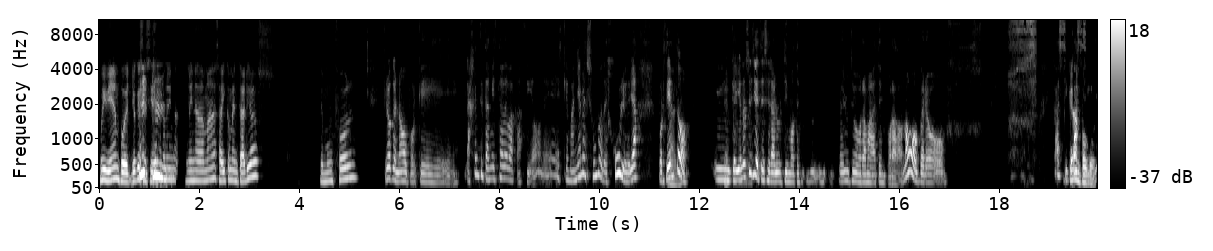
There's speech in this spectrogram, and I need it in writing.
Muy bien, pues yo qué sé, si no hay, no hay nada más, ¿hay comentarios de Moonfall? Creo que no, porque la gente también está de vacaciones, que mañana es 1 de julio ya. Por cierto, mm, que yo no sé si este será el último, te- el último programa de la temporada o no, pero casi, Quedan casi. pocos.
